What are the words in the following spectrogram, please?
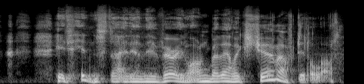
he didn't stay down there very long, but Alex Chernov did a lot.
